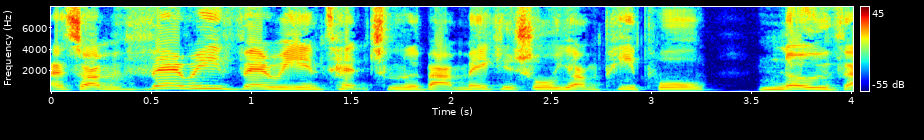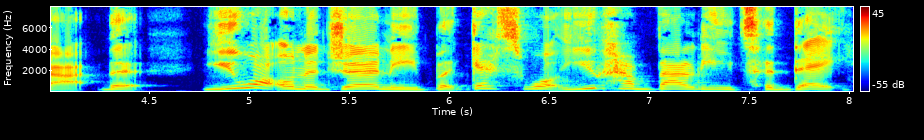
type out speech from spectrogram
And so I'm very, very intentional about making sure young people know that, that you are on a journey, but guess what? You have value today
